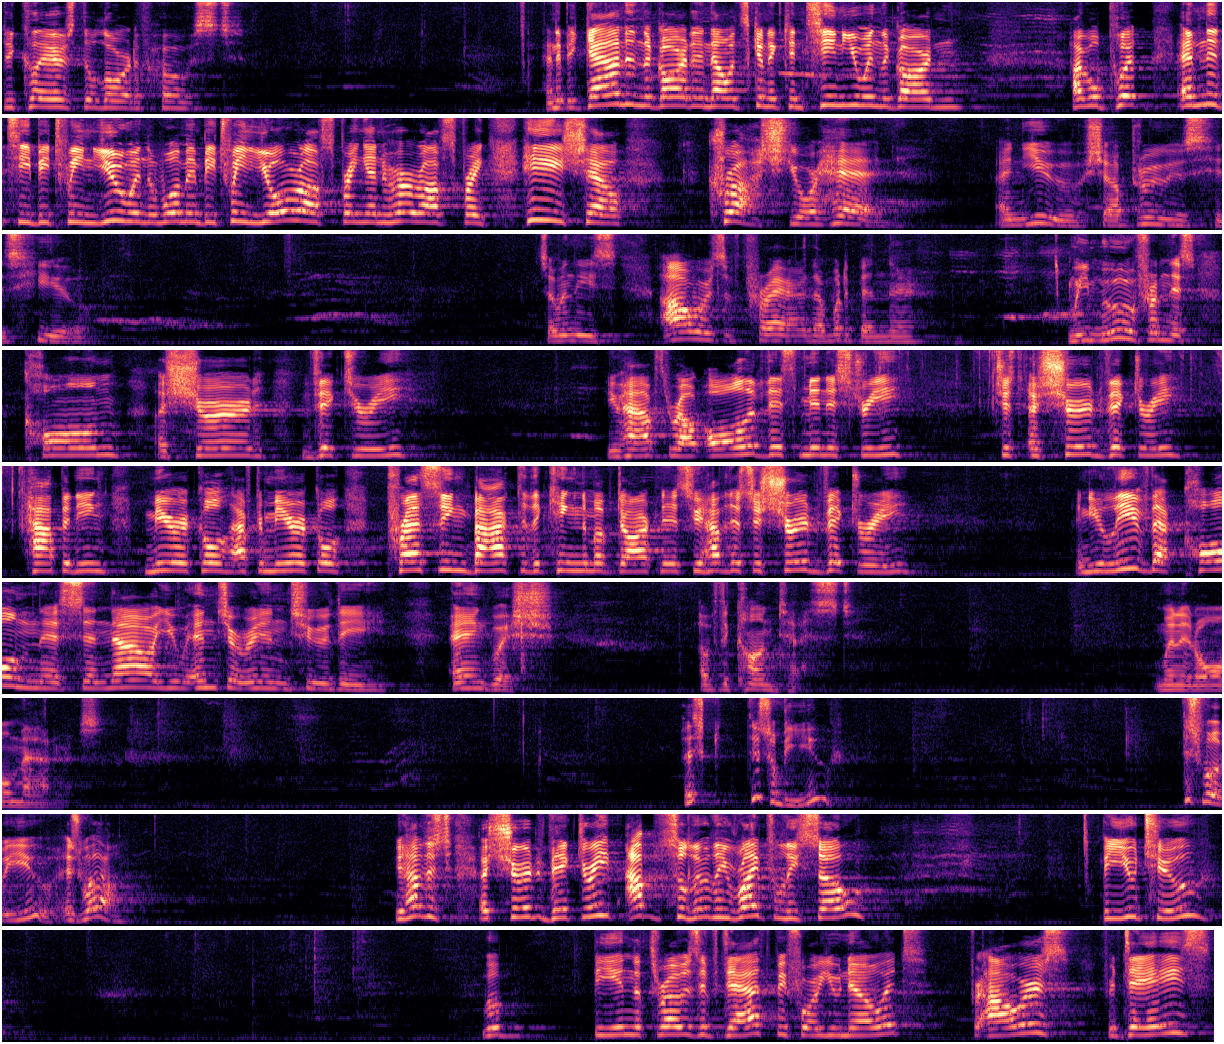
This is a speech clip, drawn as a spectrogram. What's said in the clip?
declares the Lord of hosts. And it began in the garden, now it's going to continue in the garden. I will put enmity between you and the woman, between your offspring and her offspring. He shall crush your head and you shall bruise his heel. So, in these hours of prayer that would have been there, we move from this calm, assured victory you have throughout all of this ministry, just assured victory happening, miracle after miracle, pressing back to the kingdom of darkness. You have this assured victory. And you leave that calmness, and now you enter into the anguish of the contest when it all matters. This, this will be you. This will be you as well. You have this assured victory, absolutely rightfully so. But you too will be in the throes of death before you know it, for hours, for days.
